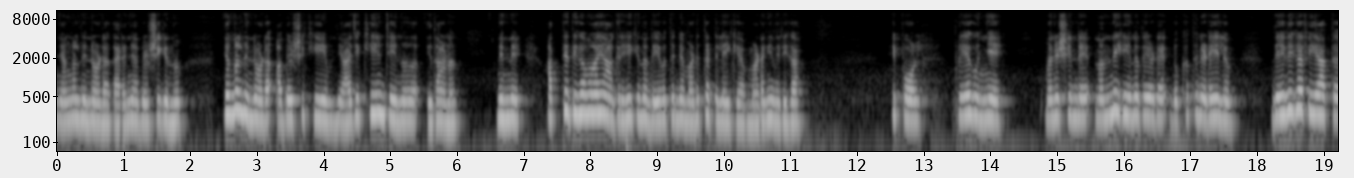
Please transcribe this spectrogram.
ഞങ്ങൾ നിന്നോട് കരഞ്ഞപേക്ഷിക്കുന്നു. ഞങ്ങൾ നിന്നോട് അപേക്ഷിക്കുകയും യാചിക്കുകയും ചെയ്യുന്നത് ഇതാണ്. നിന്നെ അത്യധികമായി ആഗ്രഹിക്കുന്ന ദൈവത്തിന്റെ മടുത്തട്ടിലേക്ക് മടങ്ങി വരിക ഇപ്പോൾ പ്രിയ കുഞ്ഞെ മനുഷ്യന്റെ നന്ദിഹീനതയുടെ ദുഃഖത്തിനിടയിലും ദൈവിക ഫിയാത്ത്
